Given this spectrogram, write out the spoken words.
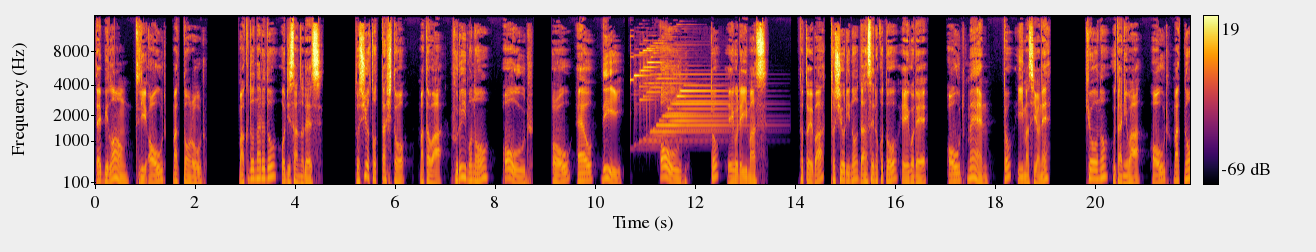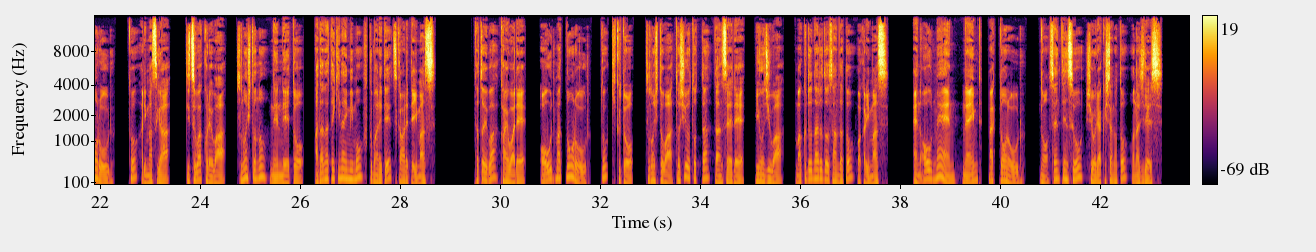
They belong to the old MacDonald. マクドナルドおじさんのです。年を取った人または古いものを old O-L-D old と英語で言います。例えば年寄りの男性のことを英語で old man と言いますよね。今日の歌には old MacDonald とありますが実はこれはその人の年齢とあだ名的な意味も含まれて使われています。例えば会話で Old MacDonald と聞くとその人は年を取った男性で名字はマクドナルドさんだとわかります。An old man named MacDonald のセンテンスを省略したのと同じです。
